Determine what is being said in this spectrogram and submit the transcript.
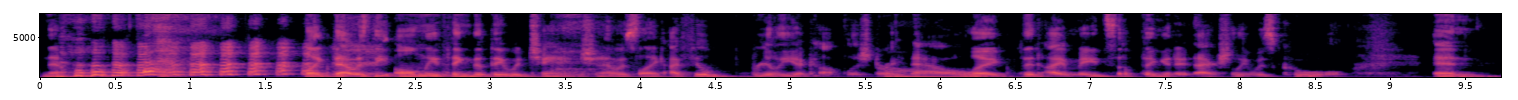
No. like that was the only thing that they would change. And I was like, I feel really accomplished right now. Like that I made something and it actually was cool. And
